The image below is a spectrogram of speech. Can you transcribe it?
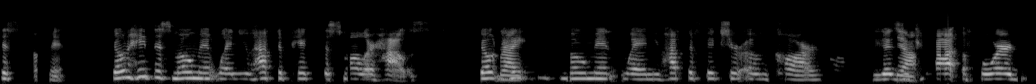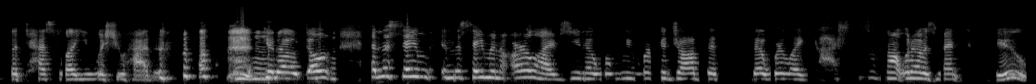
this moment. Don't hate this moment when you have to pick the smaller house. Don't right. hate this moment when you have to fix your own car because yeah. you cannot afford the Tesla you wish you had. mm-hmm. You know, don't and the same in the same in our lives, you know, when we work a job that's that we're like, gosh, this is not what I was meant to do.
